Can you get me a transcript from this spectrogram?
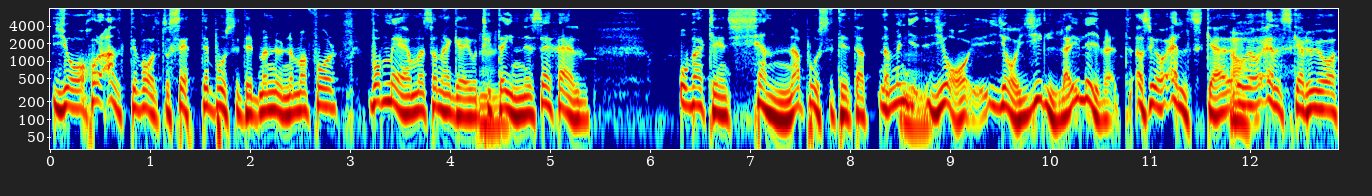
Jag har alltid valt att se det positivt, men nu när man får vara med om en sån här grej och titta Mm. in i sig själv och verkligen känna positivt att nej men, Mm. jag, jag gillar ju livet. Alltså jag älskar, och jag älskar hur jag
